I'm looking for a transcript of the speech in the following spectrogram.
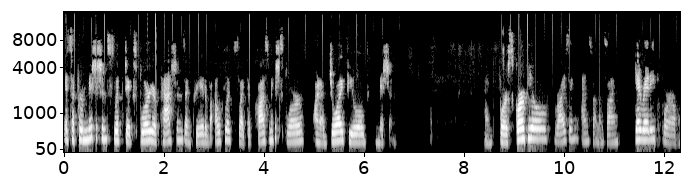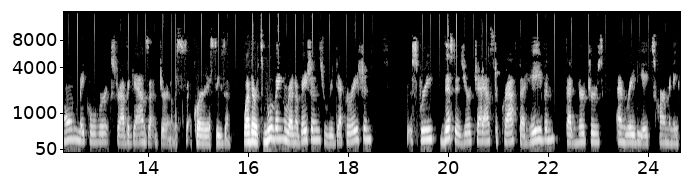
it's a permission slip to explore your passions and creative outlets like a cosmic explorer on a joy fueled mission. And for Scorpio, rising and sun sign, Get ready for a home makeover extravaganza during this Aquarius season. Whether it's moving, renovations, redecoration spree, this is your chance to craft a haven that nurtures and radiates harmony.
